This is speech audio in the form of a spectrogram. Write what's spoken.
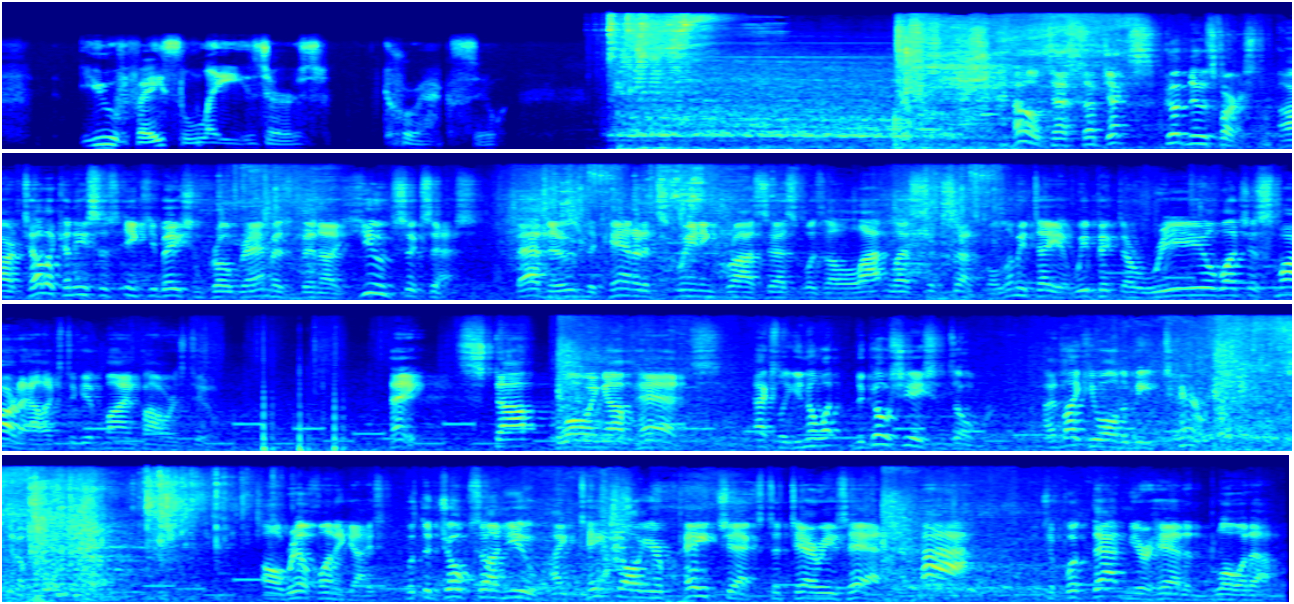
You face lasers. Sue. Hello, test subjects. Good news first. Our telekinesis incubation program has been a huge success. Bad news, the candidate screening process was a lot less successful. Let me tell you, we picked a real bunch of smart Alex to give mind powers to. Hey, stop blowing up heads. Actually, you know what? Negotiation's over. I'd like you all to meet Terry. Oh, real funny, guys. But the joke's on you. I taped all your paychecks to Terry's head. Ha! But you put that in your head and blow it up.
